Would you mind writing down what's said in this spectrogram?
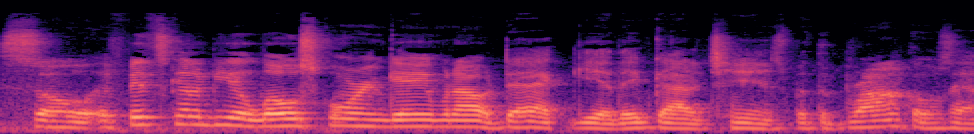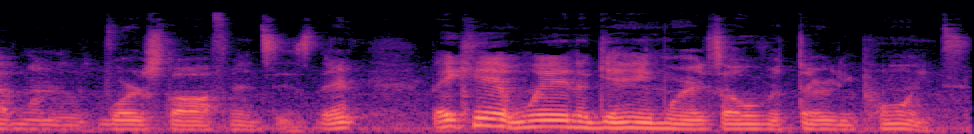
so if it's gonna be a low scoring game without Dak, yeah, they've got a chance. But the Broncos have one of the worst offenses. They they can't win a game where it's over thirty points.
